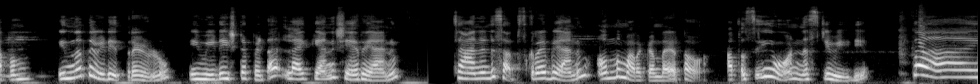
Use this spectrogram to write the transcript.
അപ്പം ഇന്നത്തെ വീഡിയോ ഇത്രയേ ഉള്ളൂ. ഈ വീഡിയോ ഇഷ്ടപ്പെട്ട ലൈക്ക് ചെയ്യാനും ഷെയർ ചെയ്യാനും ചാനൽ സബ്സ്ക്രൈബ് ചെയ്യാനും ഒന്നും മറക്കണ്ട കേട്ടോ. അപ്പൊ see on next video bye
